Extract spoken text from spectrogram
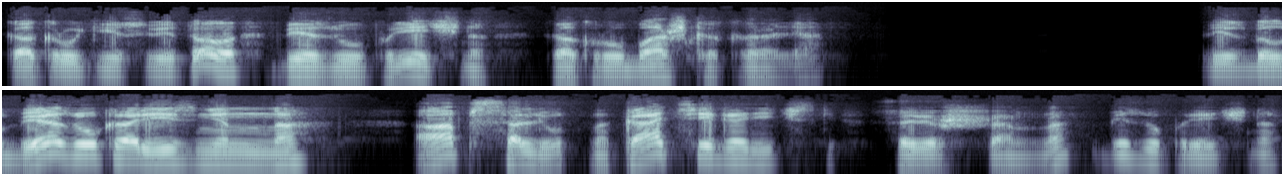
как руки святого, безупречно, как рубашка короля. Лист был безукоризненно, абсолютно, категорически, совершенно, безупречно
